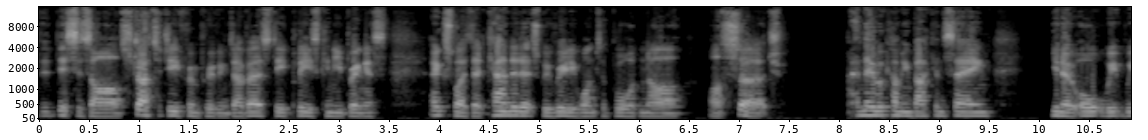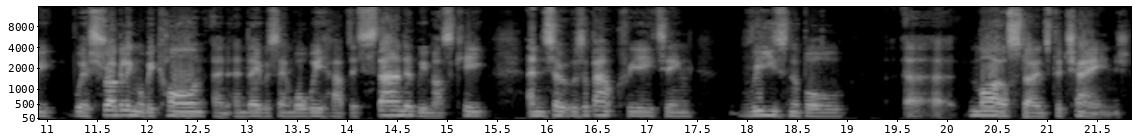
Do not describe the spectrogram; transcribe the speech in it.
th- this is our strategy for improving diversity. Please, can you bring us X, Y, Z candidates? We really want to broaden our our search. And they were coming back and saying, you know, or we, we, we're struggling or we can't. And, and they were saying, well, we have this standard we must keep. And so it was about creating reasonable uh, milestones for change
